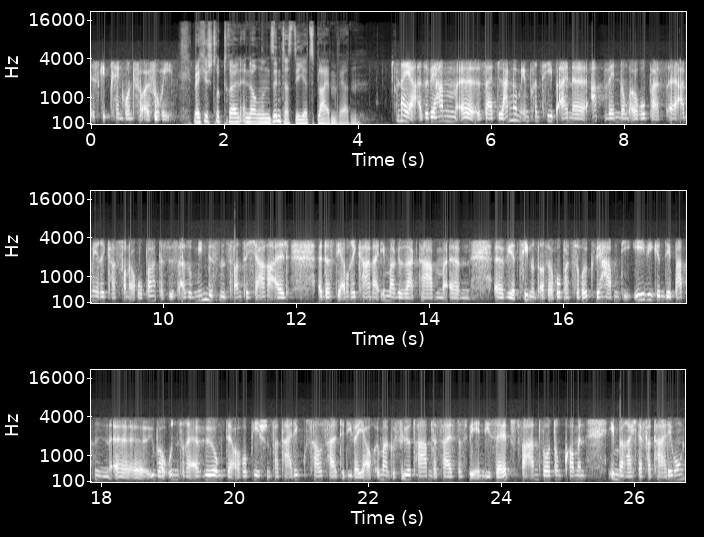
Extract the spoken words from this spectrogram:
es gibt keinen Grund für Euphorie. Welche strukturellen Änderungen sind das, die jetzt bleiben werden? Naja, also wir haben äh, seit langem im Prinzip eine Abwendung Europas, äh, Amerikas von Europa. Das ist also mindestens 20 Jahre alt, äh, dass die Amerikaner immer gesagt haben, ähm, äh, wir ziehen uns aus Europa zurück. Wir haben die ewigen Debatten äh, über unsere Erhöhung der europäischen Verteidigungshaushalte, die wir ja auch immer geführt haben. Das heißt, dass wir in die Selbstverantwortung kommen im Bereich der Verteidigung.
